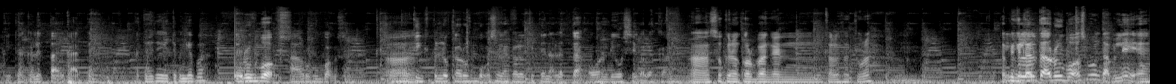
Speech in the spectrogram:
Kita akan letak dekat atas. Atas tu kita panggil apa? Roof box. Ah, roof box. So, Ah. Mungkin perlukan roof box lah kalau kita nak letak orang dewasa kat belakang. Ha, so kena korbankan salah satu lah. Hmm. Tapi kalau letak roof box pun tak pelik lah.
